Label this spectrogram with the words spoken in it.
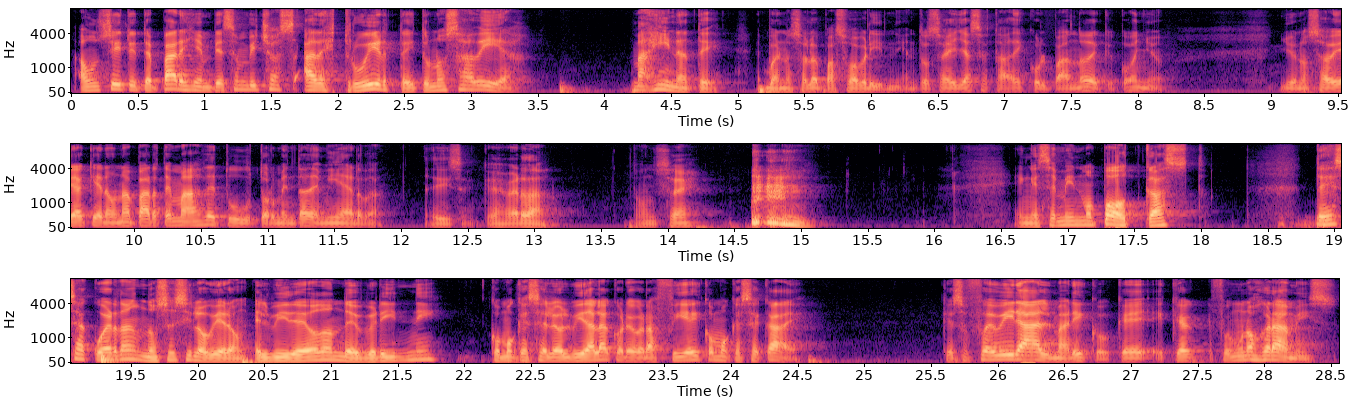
a un sitio y te pares y empieza un bicho a, a destruirte y tú no sabías. Imagínate. Bueno, eso le pasó a Britney. Entonces ella se estaba disculpando de que coño yo no sabía que era una parte más de tu tormenta de mierda. Le dicen, que es verdad. Entonces, en ese mismo podcast, ¿ustedes se acuerdan? No sé si lo vieron, el video donde Britney como que se le olvida la coreografía y como que se cae. Que eso fue viral, marico, que, que fue en unos Grammys.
